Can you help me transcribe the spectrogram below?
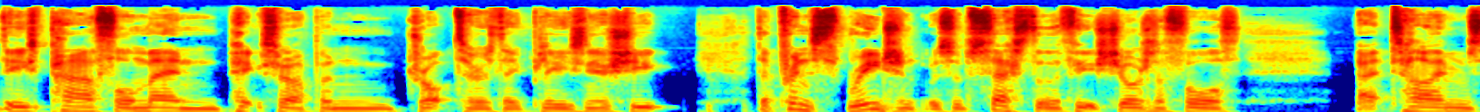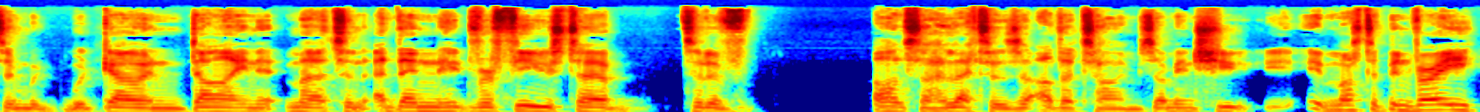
these powerful men picked her up and dropped her as they pleased. You know, she, the Prince Regent was obsessed with the future George IV at times and would, would go and dine at Merton and then he'd refuse to sort of answer her letters at other times. I mean, she, it must have been very,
